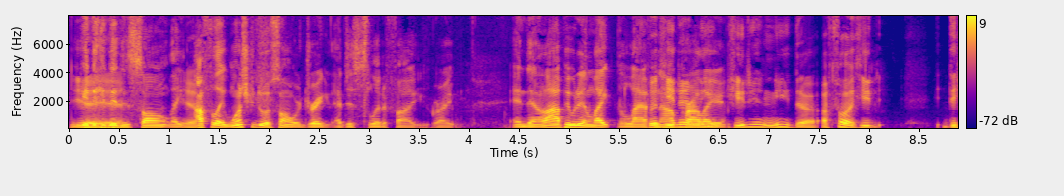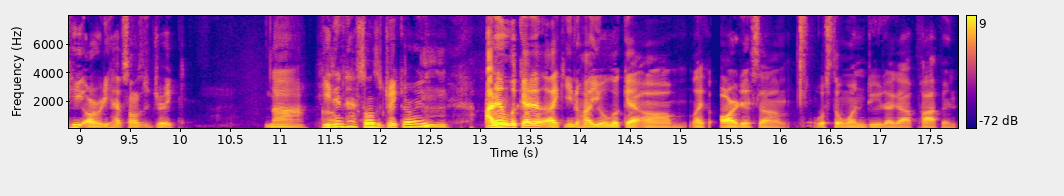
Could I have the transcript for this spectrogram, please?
he, Yeah, did- he did his song. Like Yeah. I feel like once you do a song with Drake, that just solidify you, right? And then a lot of people didn't like the laugh But now he didn't, need, he didn't need that. I feel like he did. He already have songs with Drake. Nah, He didn't have songs with Drake already. Mm-mm. I didn't look at it like you know how you'll look at um like artists um what's the one dude that got popping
